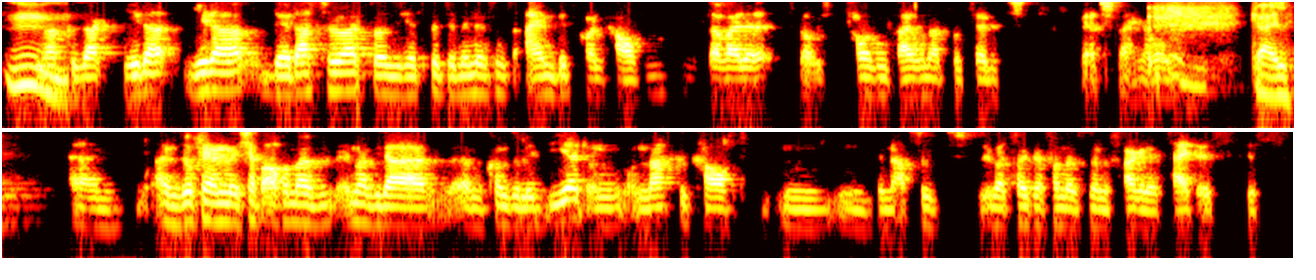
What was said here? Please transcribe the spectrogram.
Mm. Und habe gesagt, jeder, jeder, der das hört, soll sich jetzt bitte mindestens einen Bitcoin kaufen. Mittlerweile ist, glaube ich, 1300 Prozent Wertsteigerung. Geil. Ähm, insofern, ich habe auch immer, immer wieder ähm, konsolidiert und, und nachgekauft. Bin absolut überzeugt davon, dass es eine Frage der Zeit ist, bis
